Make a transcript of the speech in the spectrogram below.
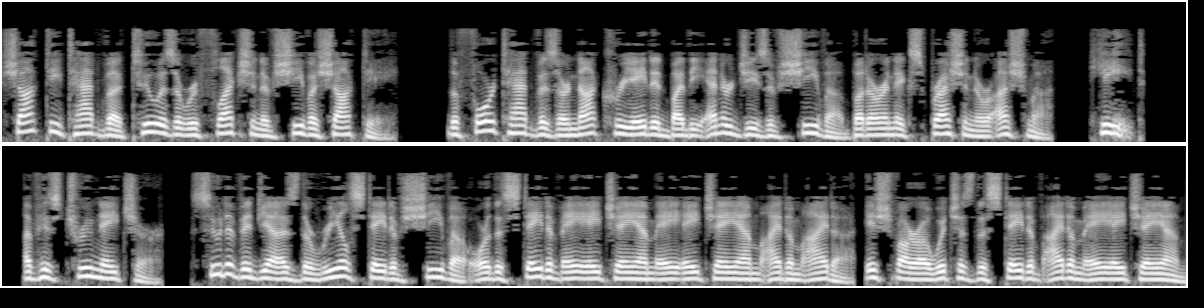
Shakti Tattva too is a reflection of Shiva Shakti. The four tattvas are not created by the energies of Shiva but are an expression or ushma heat, of his true nature. Sudavidya is the real state of Shiva or the state of Aham Aham idam Ida, Ishvara which is the state of idam Aham,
